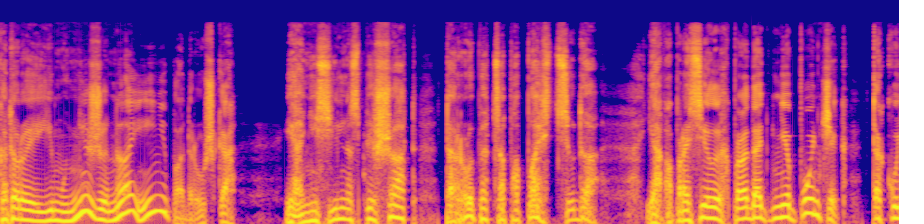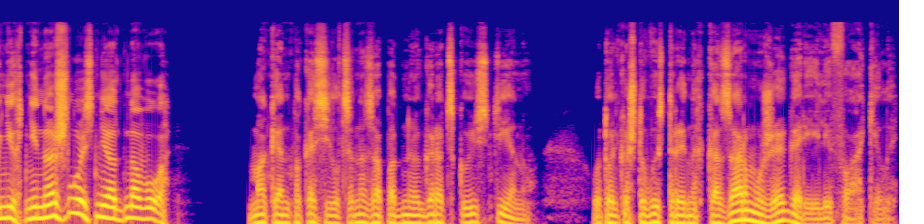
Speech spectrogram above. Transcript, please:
которая ему ни жена и ни подружка». И они сильно спешат, торопятся попасть сюда. Я попросил их продать мне пончик, так у них не нашлось ни одного». Макен покосился на западную городскую стену. У только что выстроенных казарм уже горели факелы.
